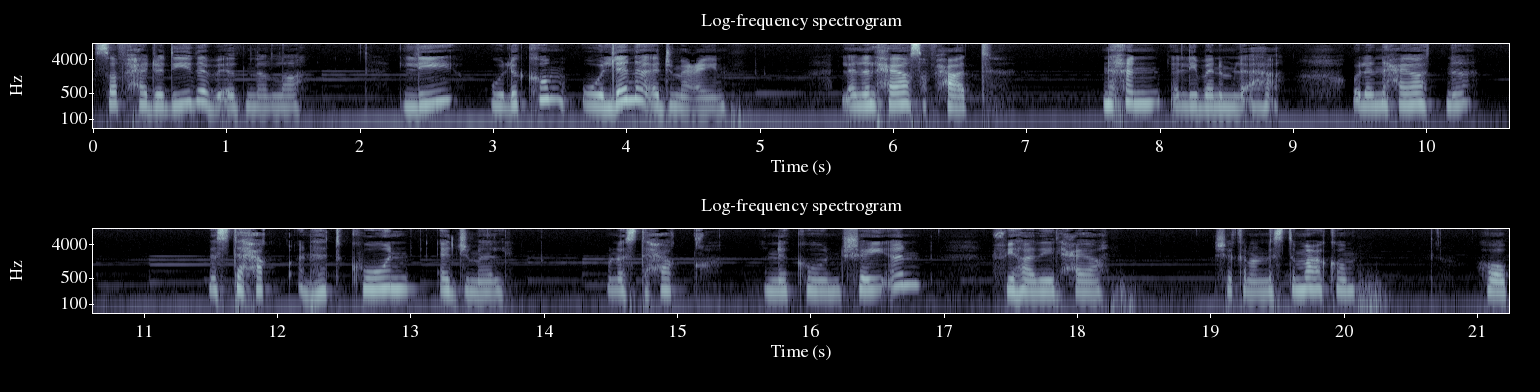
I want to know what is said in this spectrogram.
صفحة جديدة بإذن الله. لي ولكم ولنا أجمعين. لأن الحياة صفحات. نحن اللي بنملأها ولأن حياتنا نستحق أنها تكون أجمل ونستحق أن نكون شيئا في هذه الحياة. شكرا لاستماعكم. هوب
